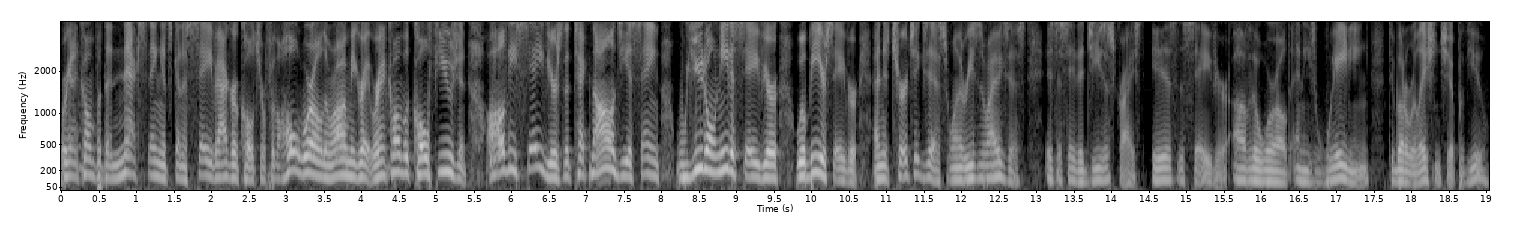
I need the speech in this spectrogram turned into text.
We're going to come up with the next thing that's going to save agriculture for the whole world and we're all going to be great. We're going to come up with cold fusion. All these saviors, the technology is saying you don't need a savior, we'll be your savior. And the church exists. One of the reasons why it exists is to say that Jesus Christ is the savior of the world and he's waiting to build a relationship with you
